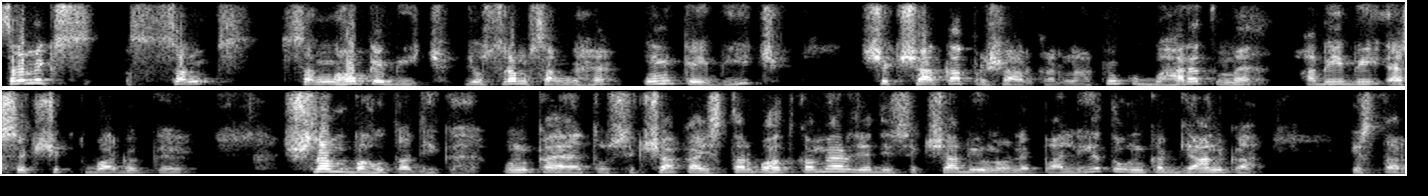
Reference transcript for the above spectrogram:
श्रमिक संघों के बीच, जो श्रम संघ है, उनके बीच शिक्षा का प्रसार करना, क्योंकि भारत में अभी भी अशिक्षित वर्ग के श्रम बहुत अधिक है। उनका है तो शिक्षा का स्तर बहुत कम है और यदि शिक्षा भी उन्होंने पा ली है तो उनका ज्ञान का स्तर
